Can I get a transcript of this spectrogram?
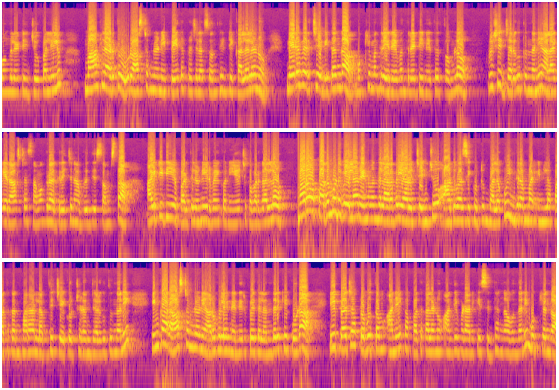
పొంగులేటి జూపల్లిలు మాట్లాడుతూ రాష్ట్రంలోని పేద ప్రజల సొంతింటి కలలను నెరవేర్చే విధంగా ముఖ్యమంత్రి రేవంత్ రెడ్డి నేతృత్వంలో కృషి జరుగుతుందని అలాగే రాష్ట్ర సమగ్ర గిరిజన అభివృద్ధి సంస్థ ఐటీడీఏ పరిధిలోని ఇరవై ఒక్క నియోజకవర్గాల్లో మరో పదమూడు వేల రెండు వందల అరవై ఆరు చెంచు ఆదివాసీ కుటుంబాలకు ఇందిరమ్మ ఇండ్ల పథకం ద్వారా లబ్ధి చేకూర్చడం జరుగుతుందని ఇంకా రాష్ట్రంలోని అర్హులైన నిరుపేదలందరికీ కూడా ఈ ప్రజా ప్రభుత్వం అనేక పథకాలను అందివ్వడానికి సిద్ధంగా ఉందని ముఖ్యంగా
